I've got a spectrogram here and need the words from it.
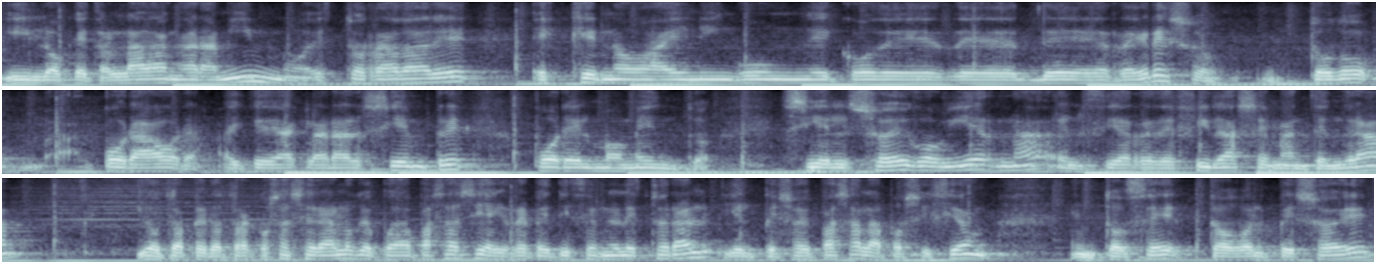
y lo que trasladan ahora mismo estos radares es que no hay ningún eco de, de regreso. Todo por ahora, hay que aclarar siempre por el momento. Si el PSOE gobierna, el cierre de filas se mantendrá y otra, pero otra cosa será lo que pueda pasar si hay repetición electoral y el PSOE pasa a la oposición. Entonces todo el PSOE,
